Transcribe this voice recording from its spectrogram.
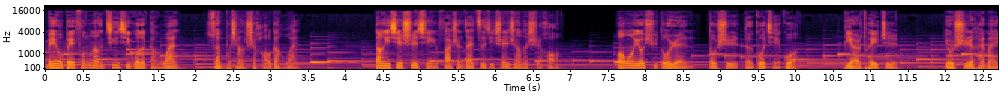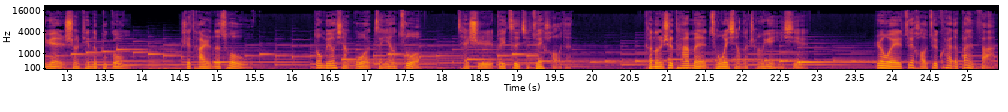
没有被风浪侵袭过的港湾，算不上是好港湾。当一些事情发生在自己身上的时候，往往有许多人都是得过且过，避而退之，有时还埋怨上天的不公，是他人的错误。都没有想过怎样做才是对自己最好的，可能是他们从未想得长远一些，认为最好最快的办法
